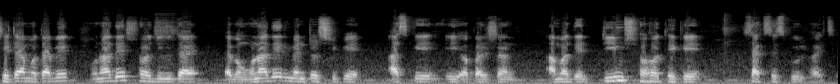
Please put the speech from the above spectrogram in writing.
সেটা মোতাবেক ওনাদের সহযোগিতায় এবং ওনাদের মেন্টরশিপে আজকে এই অপারেশন আমাদের টিম সহ থেকে সাকসেসফুল হয়েছে।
